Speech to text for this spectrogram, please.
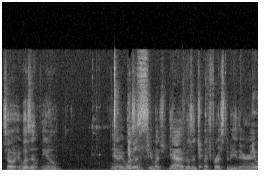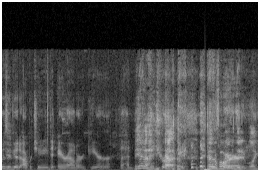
so it wasn't you know you know, it wasn't was- too much. Yeah, it wasn't too much for us to be there. And, It was a good opportunity to air out our gear that had been Yeah, in the truck yeah, yeah it was weird that it, like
